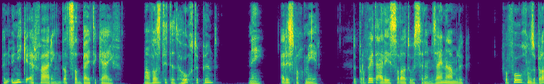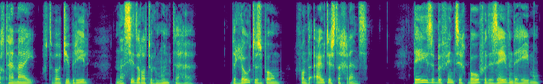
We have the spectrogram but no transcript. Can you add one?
Een unieke ervaring, dat staat bij te kijf. Maar was dit het hoogtepunt? Nee, er is nog meer. De profeet wassalam, zei namelijk, vervolgens bracht hij mij, oftewel Jibril, naar Sidratul Muntaha, de lotusboom van de uiterste grens. Deze bevindt zich boven de zevende hemel,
